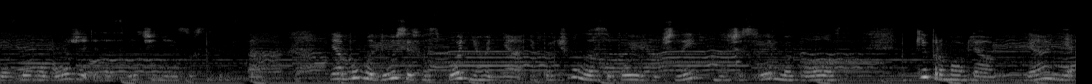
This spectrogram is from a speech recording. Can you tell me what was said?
за Слово Боже і за свідчення Ісуса Христа. Я був у дусі Господнього дня і почув за собою гучний, наче сурми голос, який промовляв Я є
